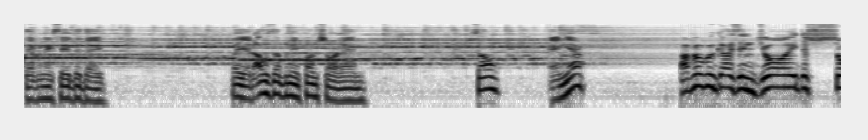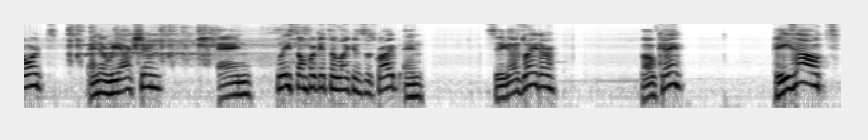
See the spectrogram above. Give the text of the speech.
definitely saved the day. But yeah, that was definitely a fun short. And so, and yeah, I hope you guys enjoyed the short and the reaction. And please don't forget to like and subscribe. And see you guys later. Okay. Peace out.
